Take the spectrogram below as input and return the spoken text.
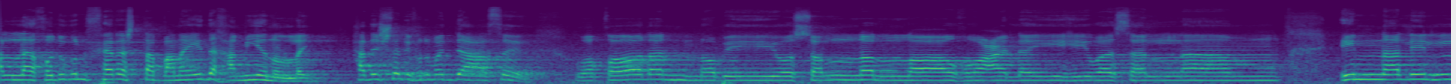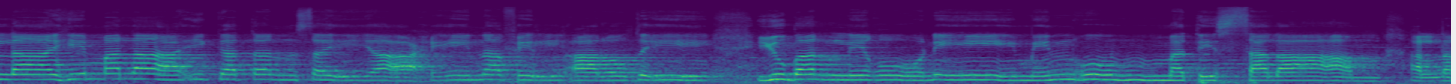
আল্লাহ কতগুণ ফেরেস্তা বানাই দে, হামিয়ে নল্লাই। হাদিস শরীফের মধ্যে আছে وقال النبي صلى الله عليه وسلم إن لله ملائكة سياحين في الأرض يبلغوني من أمة السلام আল্লাহ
